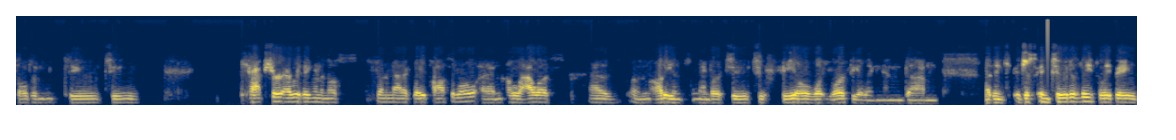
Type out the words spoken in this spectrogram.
told him to to capture everything in the most cinematic way possible and allow us as an audience member to to feel what you're feeling. And um, I think just intuitively, Felipe is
